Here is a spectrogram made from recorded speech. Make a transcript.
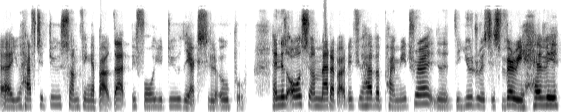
uh, you have to do something about that before you do the actual OPU. And it's also a matter about if you have a pyometra, the, the uterus is very heavy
